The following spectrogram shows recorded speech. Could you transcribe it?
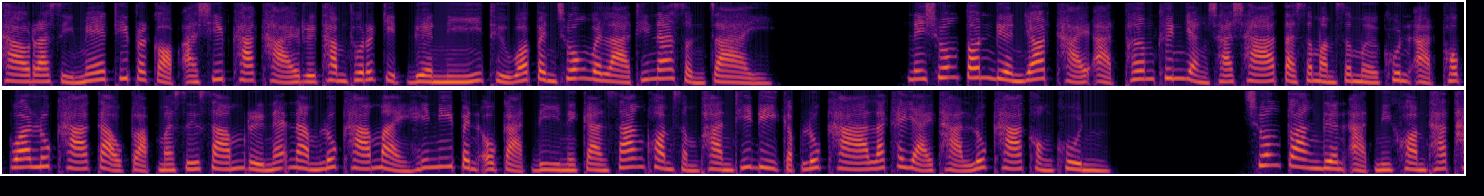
ชาวราศีเมษที่ประกอบอาชีพค้าขายหรือทำธุรกิจเดือนนี้ถือว่าเป็นช่วงเวลาที่น่าสนใจ ในช่วงต้นเดือนยอดขายอาจเพิ่มขึ้นอย่างช้าๆ แต่สม่ำเสมอคุณอาจพบว่าลูกค้าเก่ากลับมาซื้อซ้ำหรือแนะนำลูกค้าใหม่ให้นี่เป็นโอกาสดีในการสร้างความสัมพันธ์ที่ดีกับลูกค้าและขยายฐานลูกค้าของคุณ ช่วงกลางเดือนอาจมีความท้าท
